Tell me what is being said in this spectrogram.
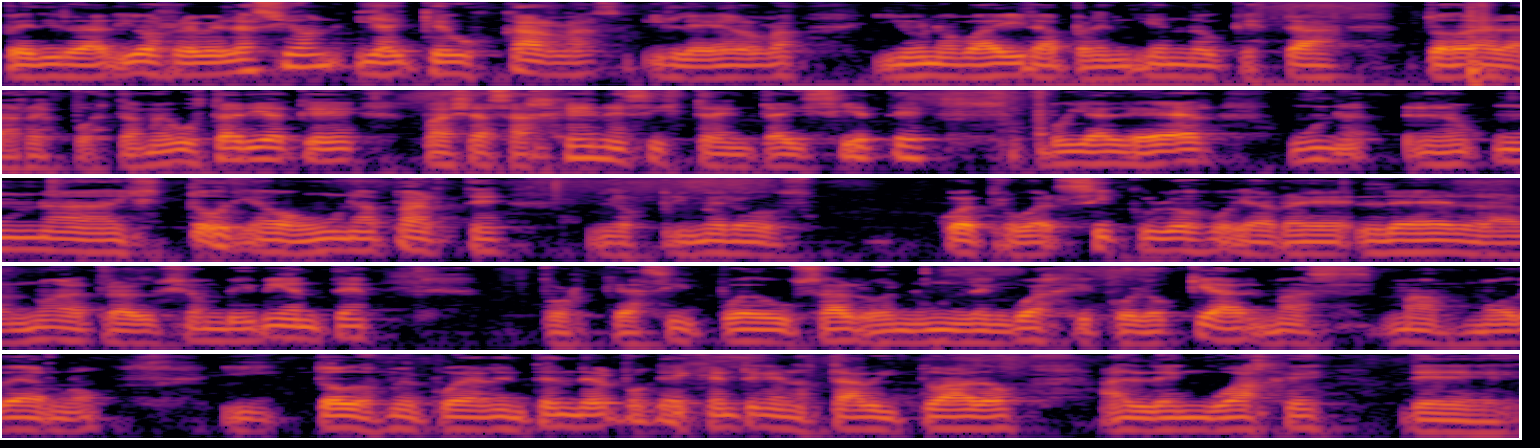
pedirle a Dios revelación y hay que buscarlas y leerlas y uno va a ir aprendiendo que está todas las respuestas. Me gustaría que vayas a Génesis 37, voy a leer una, una historia o una parte, los primeros cuatro versículos, voy a leer la nueva traducción viviente porque así puedo usarlo en un lenguaje coloquial más, más moderno y todos me puedan entender, porque hay gente que no está habituado al lenguaje de,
